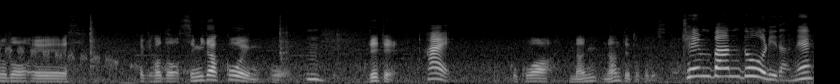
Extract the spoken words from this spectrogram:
ょうど、えー、先ほど墨田公園を出て、うん、はい。ここは何なんてとこですか？鍵盤通りだね。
